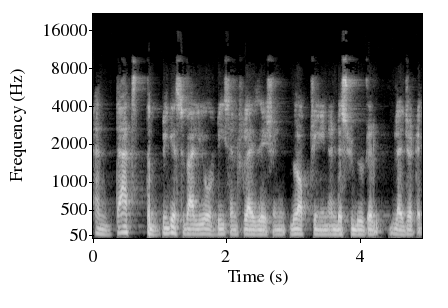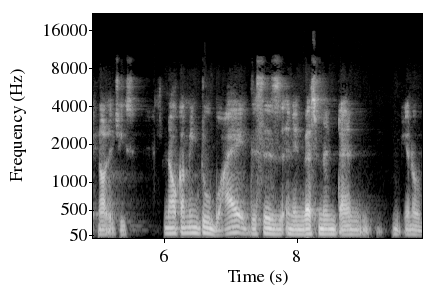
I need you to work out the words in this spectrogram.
And that's the biggest value of decentralization, blockchain, and distributed ledger technologies. Now, coming to why this is an investment and you know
